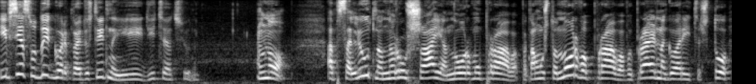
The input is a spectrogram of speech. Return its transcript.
И все суды говорят, а действительно, и идите отсюда. Но абсолютно нарушая норму права. Потому что норма права, вы правильно говорите, что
